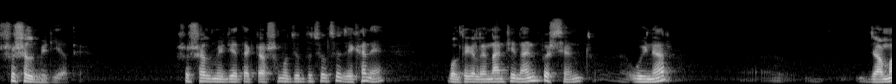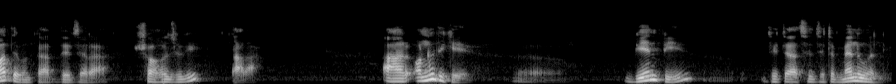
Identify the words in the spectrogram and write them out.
সোশ্যাল মিডিয়াতে সোশ্যাল মিডিয়াতে একটা অসম যুদ্ধ চলছে যেখানে বলতে গেলে ninety nine percent winner Jamaat এবং তাদের যারা সহযোগী, তারা। আর অন্যদিকে বিএনপি যেটা আছে, যেটা ম্যানুয়ালি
